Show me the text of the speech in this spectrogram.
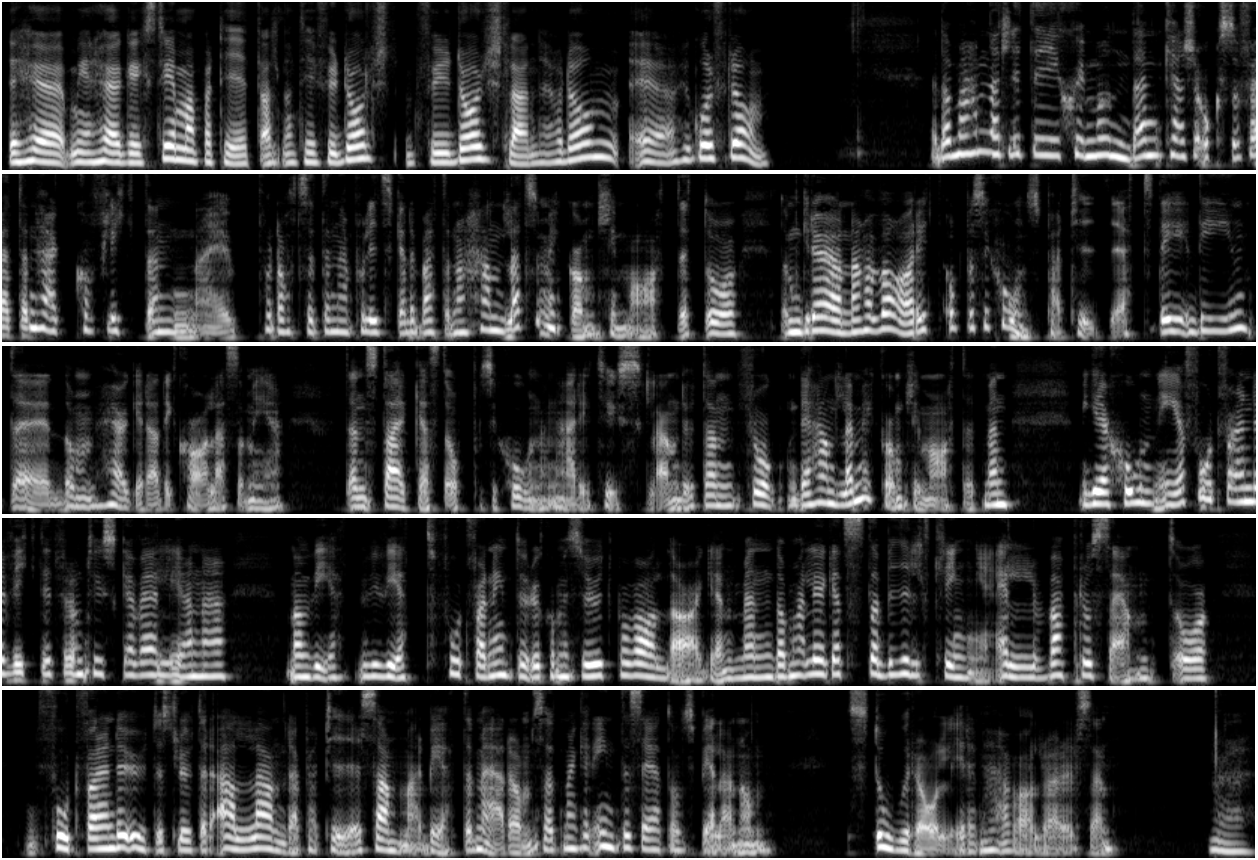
det hö, mer högerextrema partiet Alternativ för, Deutsch, för Deutschland. Har de, eh, hur går det för dem? De har hamnat lite i skymundan, kanske också för att den här konflikten, eh, på något sätt den här politiska debatten har handlat så mycket om klimatet och de gröna har varit oppositionspartiet. Det, det är inte de högerradikala som är den starkaste oppositionen här i Tyskland, utan det handlar mycket om klimatet. Men migration är fortfarande viktigt för de tyska väljarna. Man vet, vi vet fortfarande inte hur det kommer se ut på valdagen, men de har legat stabilt kring 11 procent och fortfarande utesluter alla andra partier samarbete med dem. Så att man kan inte säga att de spelar någon stor roll i den här valrörelsen. Nej.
